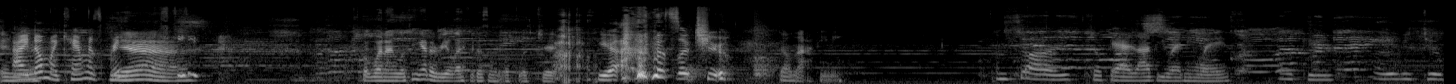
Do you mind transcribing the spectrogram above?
In I know my camera's great. Yeah. but when I'm looking at a real life, it doesn't look legit. Yeah, that's so true. Don't laugh, Amy. I'm sorry. It's okay, I love you anyways. Okay. I love you too.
